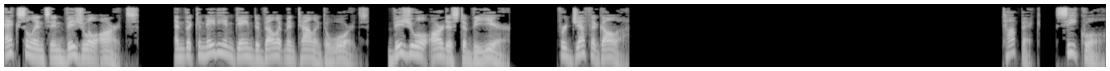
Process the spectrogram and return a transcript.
"'Excellence in Visual Arts' and the Canadian Game Development Talent Awards "'Visual Artist of the Year' for Jeff Agala. Sequel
